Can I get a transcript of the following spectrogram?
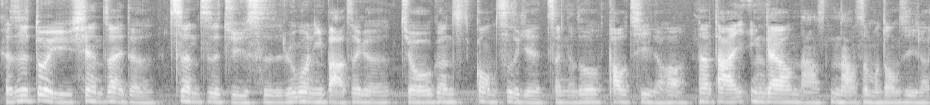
可是对于现在的政治局势，如果你把这个九跟共识给整个都抛弃的话，那他应该要拿拿什么东西来？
